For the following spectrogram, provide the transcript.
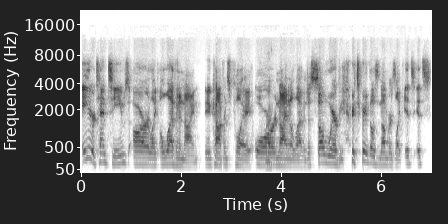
eight or ten teams are like eleven and nine in conference play or right. nine and eleven, just somewhere between those numbers. Like it's it's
